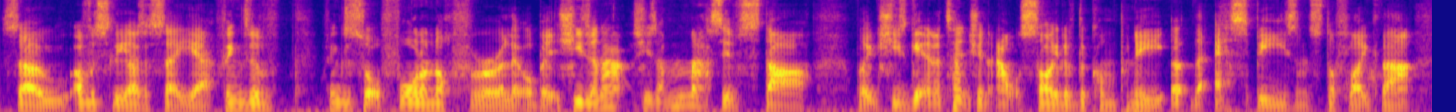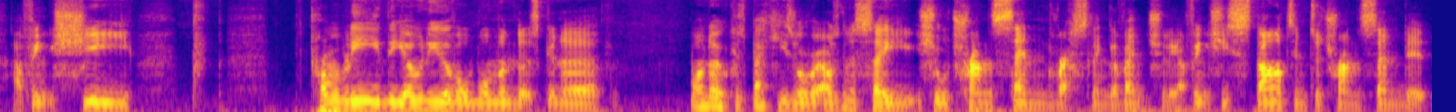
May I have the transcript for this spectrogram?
So obviously, as I say, yeah, things have things have sort of fallen off for her a little bit. She's an she's a massive star. Like she's getting attention outside of the company at the ESPYs and stuff like that. I think she probably the only other woman that's gonna. Well, no, because Becky's already. I was gonna say she'll transcend wrestling eventually. I think she's starting to transcend it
